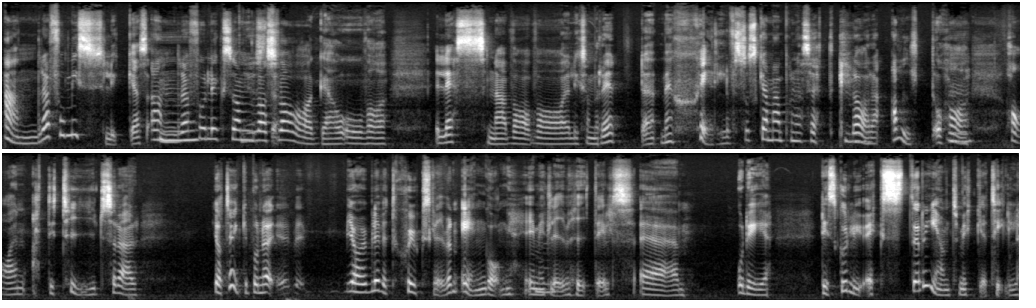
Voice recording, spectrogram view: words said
andra får misslyckas, andra får liksom Mm. just vara det. svaga och vara ledsna, vara, vara liksom rädda. Men själv så ska man på något sätt klara Mm. allt och ha, ha en attityd sådär. Jag tänker på när, jag har ju blivit sjukskriven en gång i mitt liv hittills. Eh, och det, det skulle ju extremt mycket till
